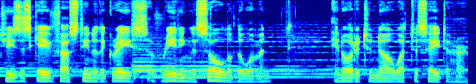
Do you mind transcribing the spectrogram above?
Jesus gave Faustina the grace of reading the soul of the woman in order to know what to say to her.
